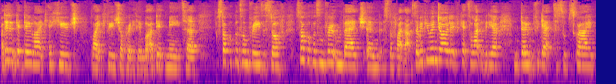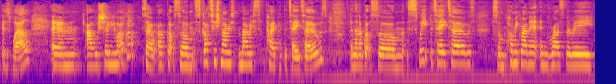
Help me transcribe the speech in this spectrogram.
I didn't get do like a huge like food shop or anything but I did need to stock up on some freezer stuff, stock up on some fruit and veg and stuff like that. So if you enjoyed it, forget to like the video and don't forget to subscribe as well. Um, I will show you what I've got. So I've got some Scottish Maris, Maris Piper potatoes and then I've got some sweet potatoes, some pomegranate and raspberry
